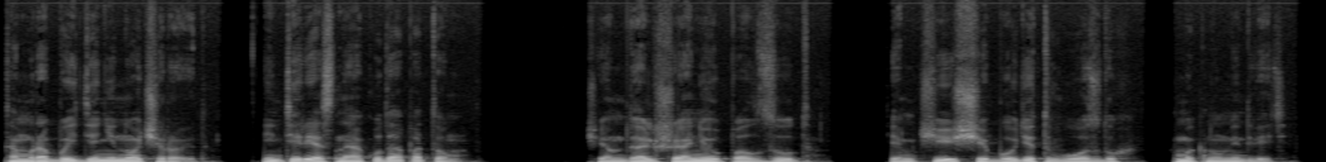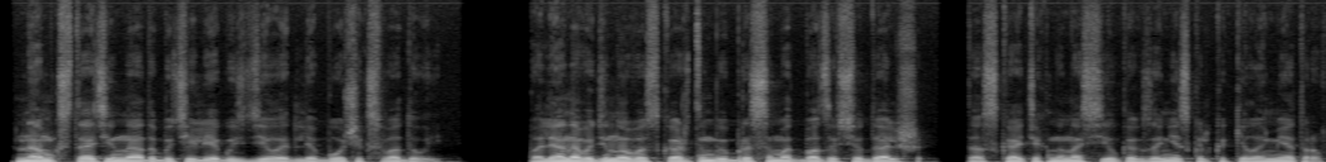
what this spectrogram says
Там рабы день и ночь роют. Интересно, а куда потом? Чем дальше они уползут, тем чище будет воздух, хмыкнул медведь. Нам, кстати, надо бы телегу сделать для бочек с водой. Поляна водяного с каждым выбросом от базы все дальше. Таскать их на носилках за несколько километров.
